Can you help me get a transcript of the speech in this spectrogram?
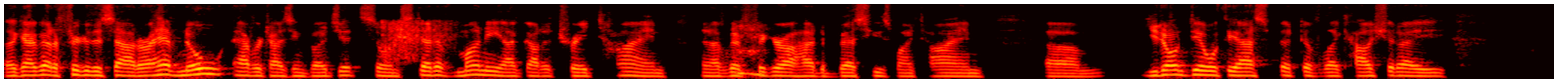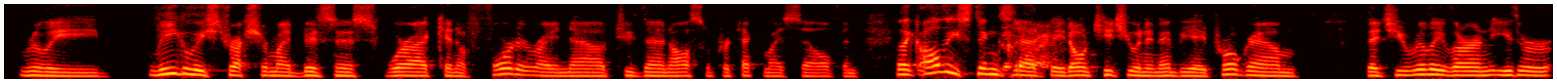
like I've got to figure this out, or I have no advertising budget. So instead of money, I've got to trade time, and I've got to mm. figure out how to best use my time. Um, you don't deal with the aspect of like how should I really legally structure my business where I can afford it right now to then also protect myself and like all these things that they don't teach you in an MBA program that you really learn either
